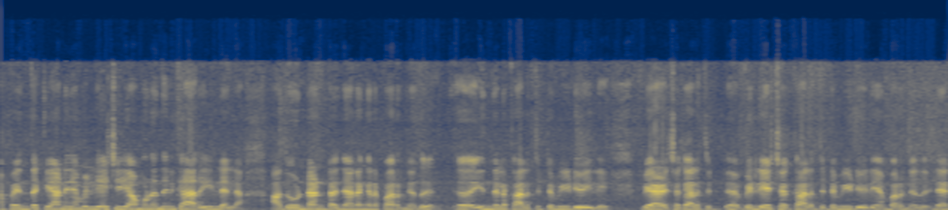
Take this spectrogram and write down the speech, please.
അപ്പോൾ എന്തൊക്കെയാണ് ഞാൻ വെള്ളിയാഴ്ച ചെയ്യാൻ പോണെന്ന് എനിക്ക് അറിയില്ലല്ലോ. അതുകൊണ്ടാണ് കേട്ടോ ഞാൻ അങ്ങനെ പറഞ്ഞത് ഇന്നലെ കാലത്തിട്ട വീഡിയോയില്ലേ വ്യാഴാഴ്ച കാലത്തിട്ട് വെള്ളിയാഴ്ച കാലത്തിട്ട വീഡിയോയിൽ ഞാൻ പറഞ്ഞത്. ഞാൻ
